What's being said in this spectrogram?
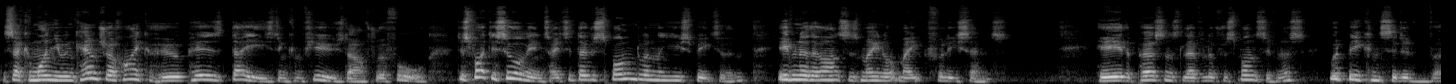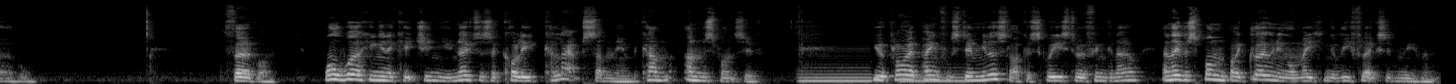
The second one, you encounter a hiker who appears dazed and confused after a fall. Despite disorientated, they respond when you speak to them, even though their answers may not make fully sense. Here, the person's level of responsiveness would be considered verbal. Third one, while working in a kitchen, you notice a colleague collapse suddenly and become unresponsive. You apply a painful stimulus like a squeeze to a fingernail, and they respond by groaning or making a reflexive movement.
